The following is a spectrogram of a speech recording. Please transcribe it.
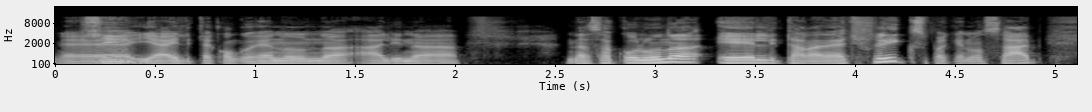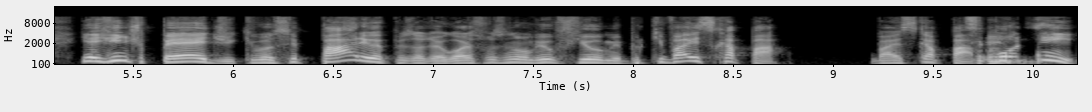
É, e aí ele tá concorrendo na- ali na, nessa coluna. Ele tá na Netflix, pra quem não sabe. E a gente pede que você pare o episódio agora se você não viu o filme, porque vai escapar. Vai escapar. Sim. Porém,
